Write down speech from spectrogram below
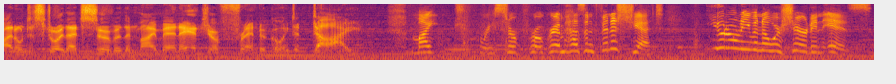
If I don't destroy that server, then my men and your friend are going to die. My tracer program hasn't finished yet. You don't even know where Sheridan is.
